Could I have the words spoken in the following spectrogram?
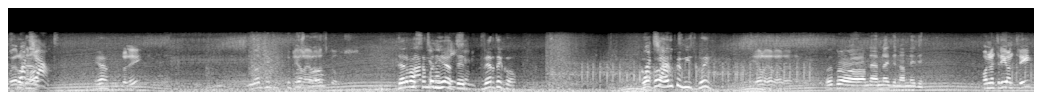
Where Watch it? is- out! Yeah. Really? You want to push, Yalla, yalla, bro? let's go. There was Mark the somebody here. They, location. where they go? Go, Watch go, help him. He's going. Yalla, yalla, yalla. yalla. Wait, bro, I'm, I'm nading, I'm nading. On a three on three.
